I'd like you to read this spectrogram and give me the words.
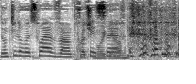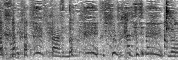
Donc ils reçoivent un Pourquoi tu me professeur. Pardon. non.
